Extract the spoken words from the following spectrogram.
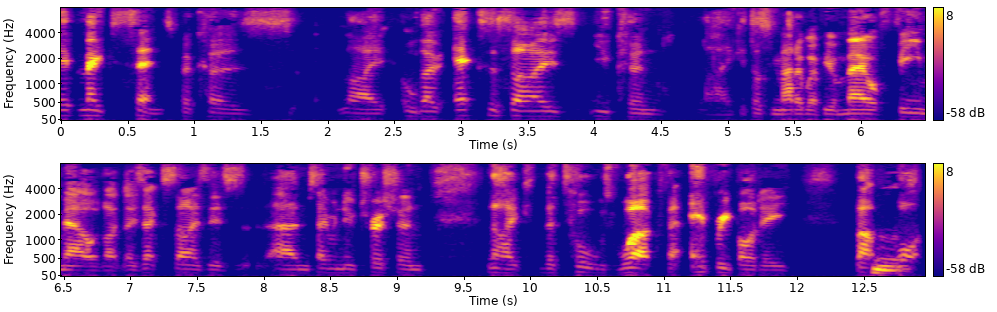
it makes sense because like although exercise, you can like it doesn't matter whether you're male, or female. Like those exercises, um, same with nutrition. Like the tools work for everybody, but Hmm. what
